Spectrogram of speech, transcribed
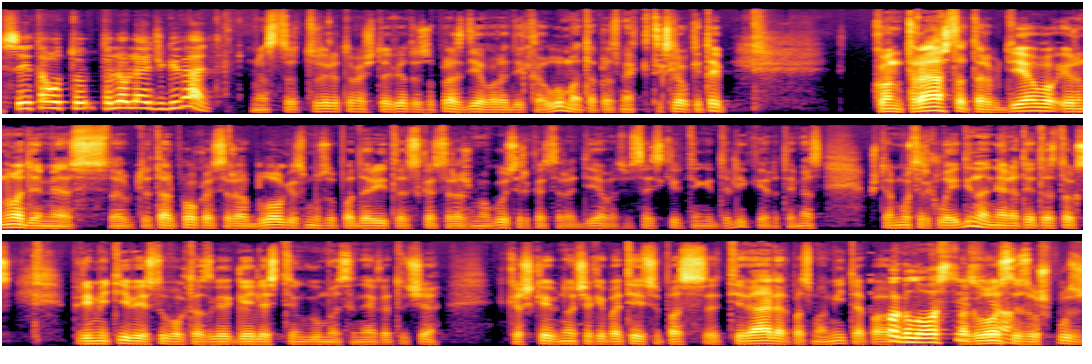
jisai tau toliau leidžia gyventi. Mes turėtume šitoje vietoje suprasti Dievo radikalumą, ta prasme, tiksliau kitaip kontrastą tarp Dievo ir nuodėmės, tarp, tarp to, kas yra blogis mūsų padarytas, kas yra žmogus ir kas yra Dievas. Visai skirtingi dalykai. Ir tai mes, už ten mūsų ir klaidina, neretai tas toks primityviai suvoktas gailestingumas, ne, kad tu čia kažkaip, nu čia kaip ateisiu pas tėvelę ar pas mamytę, pa, paglostys, paglostys užpūs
